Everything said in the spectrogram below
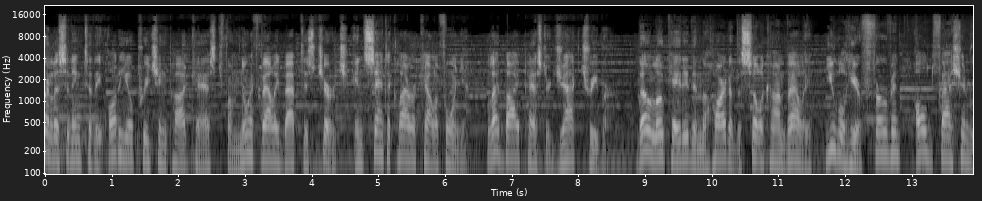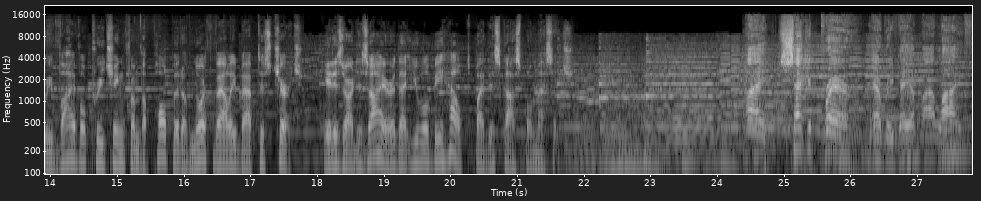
are listening to the audio preaching podcast from North Valley Baptist Church in Santa Clara, California, led by Pastor Jack Trieber. Though located in the heart of the Silicon Valley, you will hear fervent, old fashioned revival preaching from the pulpit of North Valley Baptist Church. It is our desire that you will be helped by this gospel message. My second prayer every day of my life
